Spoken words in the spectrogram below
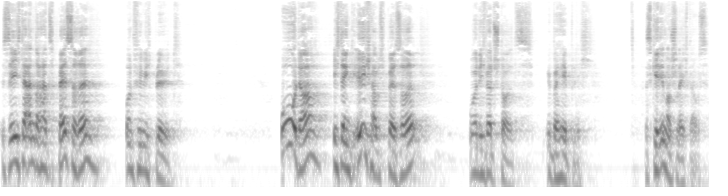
sehe ich, der andere hat's bessere und fühle mich blöd. Oder ich denke, ich hab's bessere und ich werde stolz, überheblich. Es geht immer schlecht aus.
